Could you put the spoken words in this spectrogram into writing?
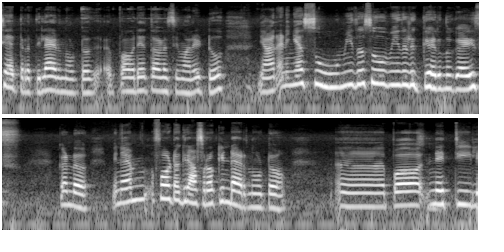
ക്ഷേത്രത്തിലായിരുന്നു കേട്ടോ അപ്പോൾ അവർ തുളസിമാല ഇട്ടു. ഞാനാണെങ്കിൽ സൂം ചെയ്ത് സൂം ചെയ്ത് എടുക്കുമായിരുന്നു ഗൈസ് കണ്ടോ? പിന്നെ ഫോട്ടോഗ്രാഫറൊക്കെ ഉണ്ടായിരുന്നു കേട്ടോ ഇപ്പോൾ നെറ്റിയിൽ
